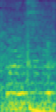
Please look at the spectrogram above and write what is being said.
Let's go.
